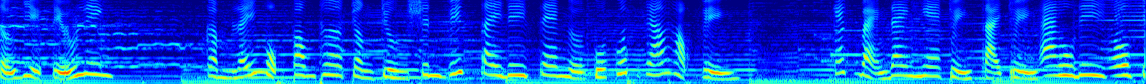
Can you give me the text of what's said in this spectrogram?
tử Diệp Tiểu Liên Cầm lấy một phong thơ Trần Trường Sinh viết tay đi xe ngựa của Quốc giáo học viện. Các bạn đang nghe truyện tại truyện audio.fif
